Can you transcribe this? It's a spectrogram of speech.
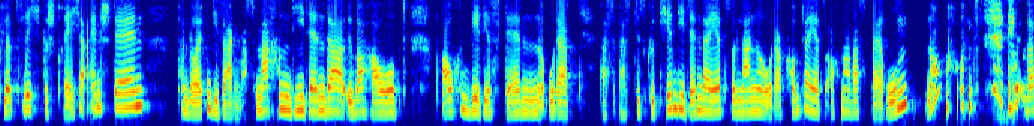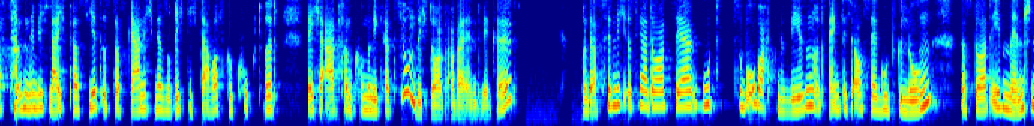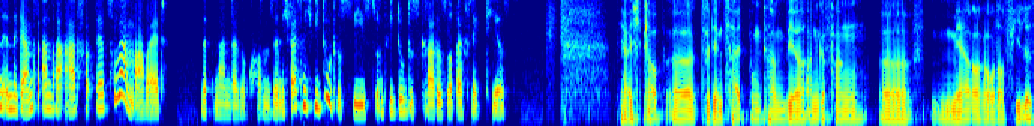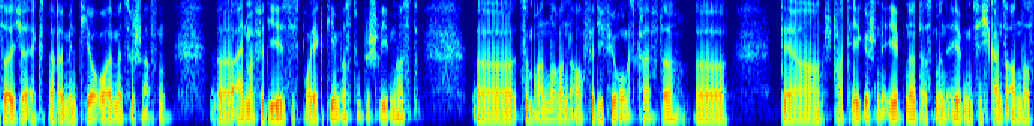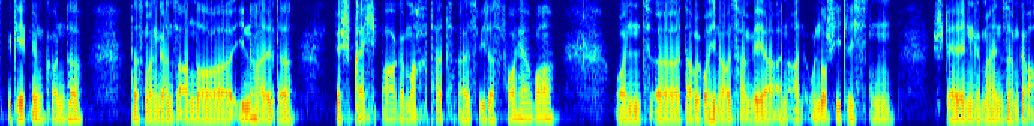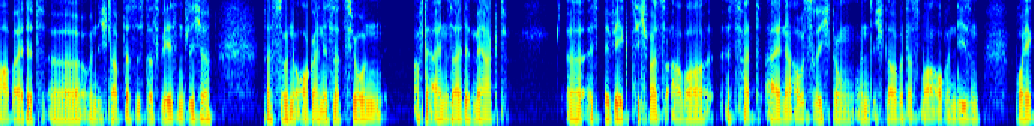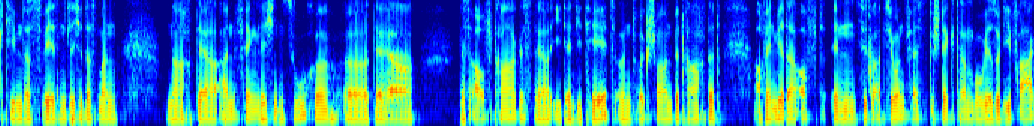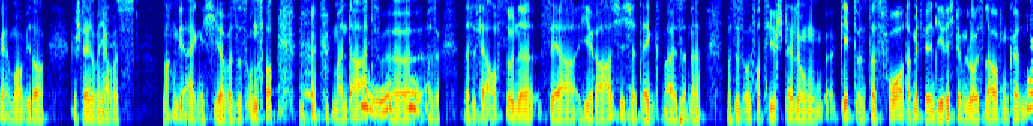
plötzlich Gespräche einstellen von Leuten, die sagen, was machen die denn da überhaupt? Brauchen wir das denn? Oder was, was diskutieren die denn da jetzt so lange? Oder kommt da jetzt auch mal was bei rum? Ne? Und was dann nämlich leicht passiert, ist, dass gar nicht mehr so richtig darauf geguckt wird, welche Art von Kommunikation sich dort aber entwickelt. Und das finde ich ist ja dort sehr gut zu beobachten gewesen und eigentlich auch sehr gut gelungen, dass dort eben Menschen in eine ganz andere Art der Zusammenarbeit miteinander gekommen sind. Ich weiß nicht, wie du das siehst und wie du das gerade so reflektierst. Ja, ich glaube, äh, zu dem Zeitpunkt haben wir angefangen, äh, mehrere oder viele solche Experimentierräume zu schaffen. Äh, einmal für dieses Projektteam, was du beschrieben hast, äh, zum anderen auch für die Führungskräfte äh, der strategischen Ebene, dass man eben sich ganz anders begegnen konnte, dass man ganz andere Inhalte besprechbar gemacht hat, als wie das vorher war. Und äh, darüber hinaus haben wir ja an, an unterschiedlichsten Stellen gemeinsam gearbeitet. Äh, und ich glaube, das ist das Wesentliche, dass so eine Organisation auf der einen Seite merkt, äh, es bewegt sich was, aber es hat eine Ausrichtung. Und ich glaube, das war auch in diesem Projektteam das Wesentliche, dass man nach der anfänglichen Suche äh, der des Auftrages, der Identität und rückschauend betrachtet, auch wenn wir da oft in Situationen festgesteckt haben, wo wir so die Frage immer wieder gestellt haben, ja, was machen wir eigentlich hier? Was ist unser Mandat? Mhm. Äh, also das ist ja auch so eine sehr hierarchische Denkweise. Ne? Was ist unsere Zielstellung? Gebt uns das vor, damit wir in die Richtung loslaufen können.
